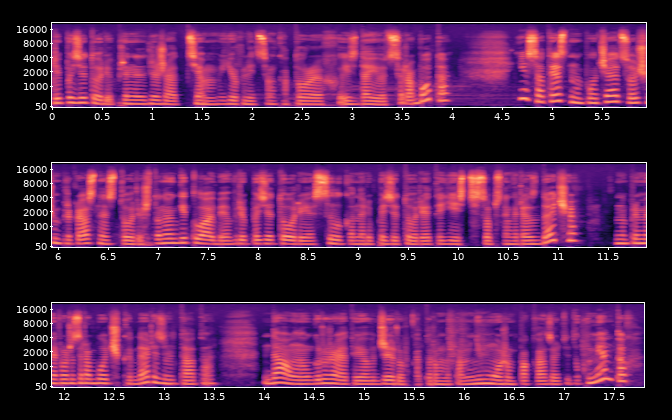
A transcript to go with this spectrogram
Репозитории принадлежат тем юрлицам, которых издается работа. И, соответственно, получается очень прекрасная история, что на GitLab в репозитории, ссылка на репозиторий, это есть, собственно говоря, сдача, например, у разработчика да, результата. Да, он выгружает ее в джиру, в котором мы там не можем показывать в документах,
